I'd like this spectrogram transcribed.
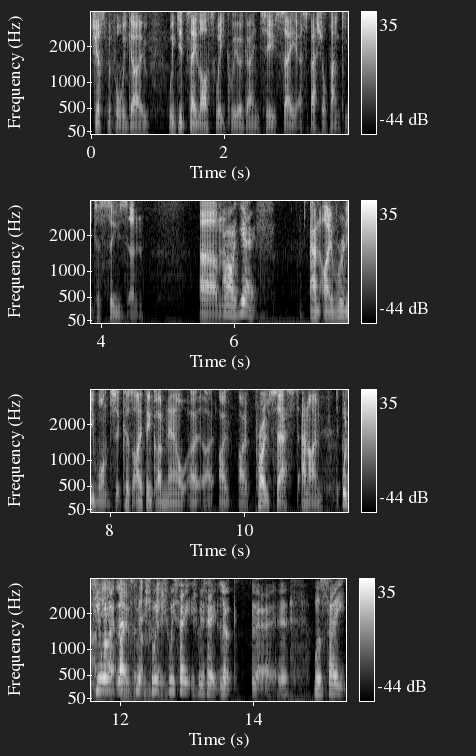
just before we go, we did say last week we were going to say a special thank you to Susan. Um, Ah, yes. and I really want to because I think I'm now uh, I, I I've processed and I'm. Well, do I you want? Let's. Should we, should we say? Should we say? Look, uh, we'll say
